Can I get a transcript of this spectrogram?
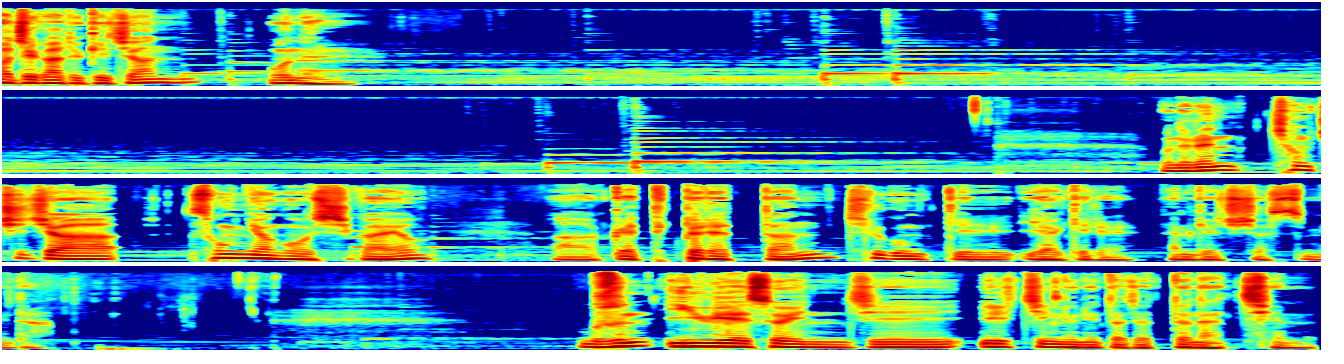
어제가 되기 전 오늘 오늘은 청취자 송영호 씨가요, 아, 꽤 특별했던 출근길 이야기를 남겨주셨습니다. 무슨 이유에서인지 일찍 눈이 떠졌던 아침,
